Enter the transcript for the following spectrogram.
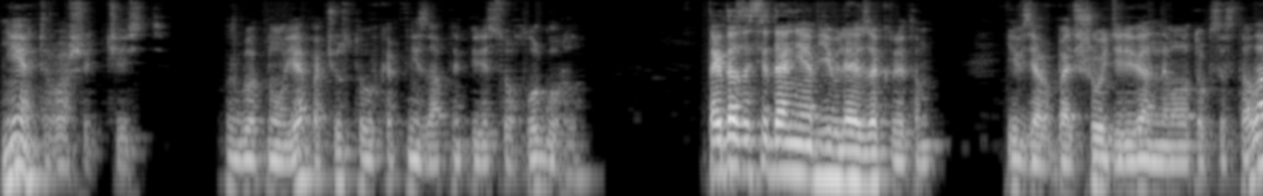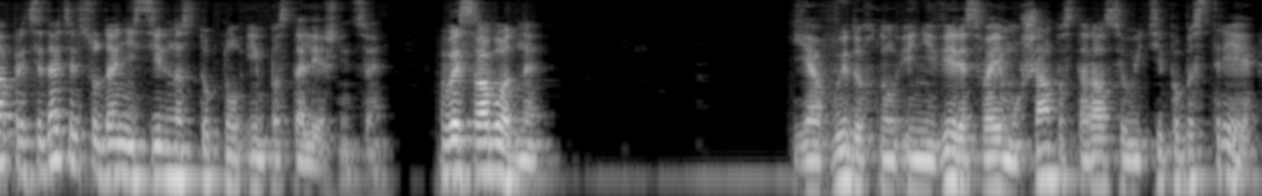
«Нет, ваша честь», — сглотнул я, почувствовав, как внезапно пересохло горло. «Тогда заседание объявляю закрытым». И, взяв большой деревянный молоток со стола, председатель суда не сильно стукнул им по столешнице. «Вы свободны!» Я выдохнул и, не веря своим ушам, постарался уйти побыстрее,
